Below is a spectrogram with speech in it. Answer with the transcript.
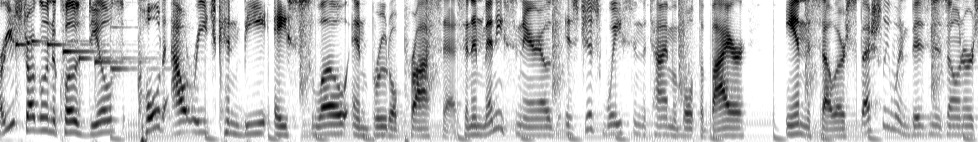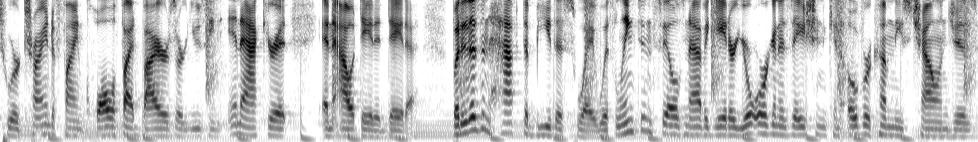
Are you struggling to close deals? Cold outreach can be a slow and brutal process, and in many scenarios, it's just wasting the time of both the buyer and the seller, especially when business owners who are trying to find qualified buyers are using inaccurate and outdated data. But it doesn't have to be this way. With LinkedIn Sales Navigator, your organization can overcome these challenges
